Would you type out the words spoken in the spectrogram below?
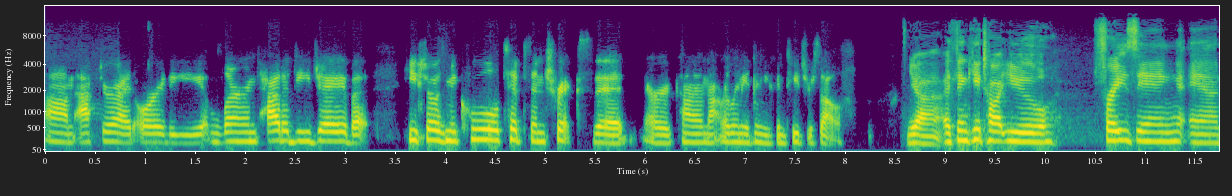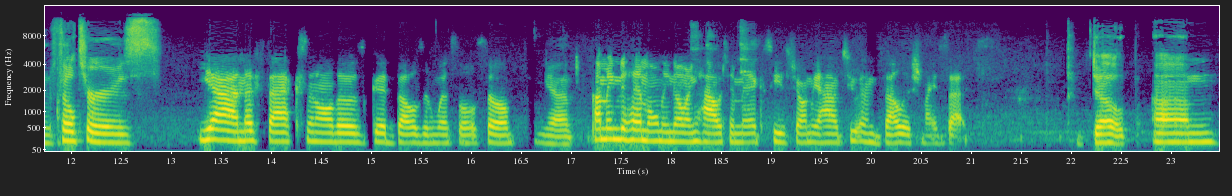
um, after I'd already learned how to DJ, but he shows me cool tips and tricks that are kind of not really anything you can teach yourself. Yeah, I think he taught you phrasing and filters. Yeah, and effects and all those good bells and whistles. So yeah, coming to him only knowing how to mix, he's shown me how to embellish my sets. Dope. Um,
